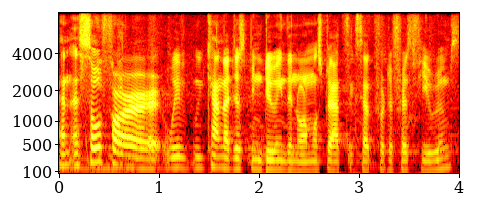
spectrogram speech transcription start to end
And uh, so far, we've we kind of just been doing the normal strats except for the first few rooms.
